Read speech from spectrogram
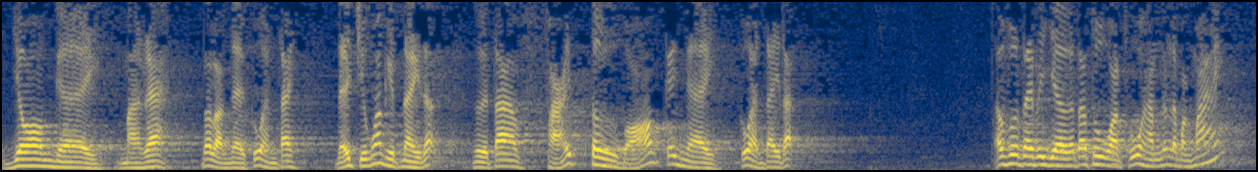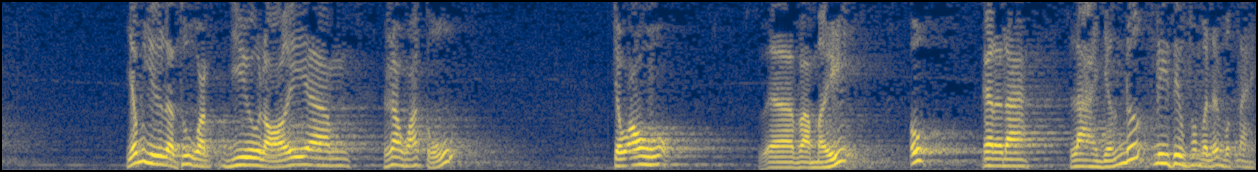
do nghề mà ra. Đó là nghề của hành tây. Để chuyển hóa nghiệp này đó người ta phải từ bỏ cái nghề của hành tây đó. Ở phương tây bây giờ người ta thu hoạch của hành đó là bằng máy. Giống như là thu hoạch nhiều loại uh, rau quả cũ châu âu à, và mỹ, úc, canada là những nước đi tiêu phong về lĩnh vực này.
